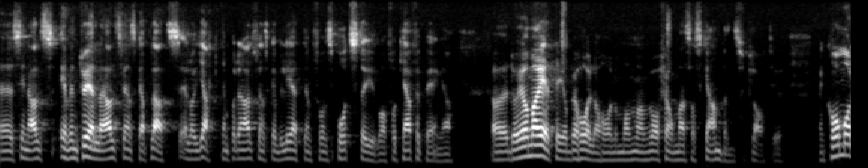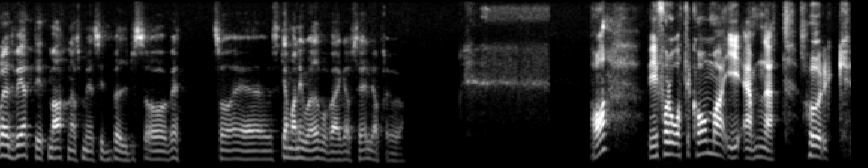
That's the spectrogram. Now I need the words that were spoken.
uh, sin alls, eventuella allsvenska plats eller jakten på den allsvenska biljetten för en spottstyver för kaffepengar. Då gör man rätt i att behålla honom om man bara får en massa skamben såklart. Ju. Men kommer det ett vettigt marknadsmässigt bud så, vet, så ska man nog överväga att sälja tror jag. Ja, vi får återkomma i ämnet Hurk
